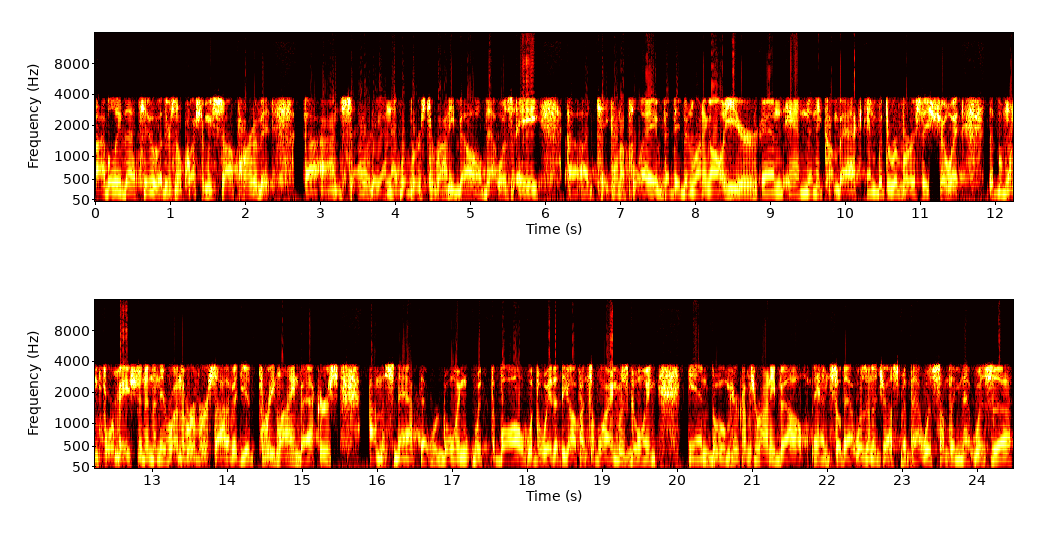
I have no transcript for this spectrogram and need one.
I believe that too. There's no question. We saw part of it uh, on Saturday on that reverse to Ronnie Bell. That was a uh, take on a play that they've been running all year, and and then they come back and with the reverse, they show it the one formation, and then they run the reverse out of it. You had three linebackers on the snap that were going with the ball with the way that the offensive line was going, and boom, here comes Ronnie Bell, and so that was an adjustment. That was something that was uh,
